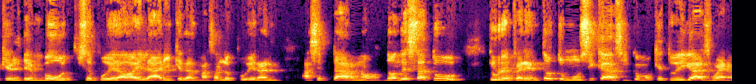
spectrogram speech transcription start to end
que el dembow se pudiera bailar y que las masas lo pudieran aceptar, ¿no? ¿Dónde está tu, tu referente o tu música así como que tú digas, bueno,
